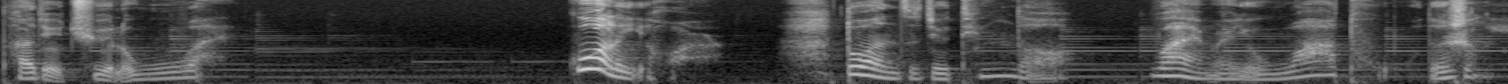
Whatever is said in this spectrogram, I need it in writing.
他就去了屋外。过了一会儿，段子就听到。外面有挖土的声音，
